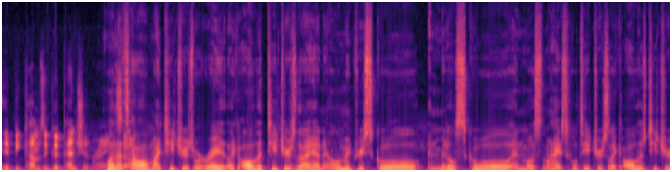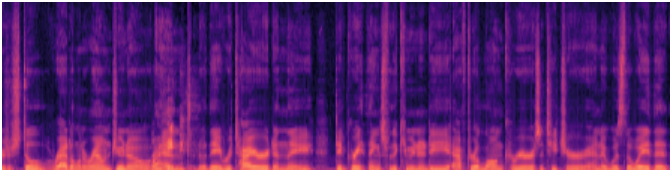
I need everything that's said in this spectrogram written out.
it becomes a good pension right well that's so. how all my teachers were right like all the teachers that i had in elementary school and middle school and most of my high school teachers like all those teachers are still rattling around juneau right. and they retired and they did great things for the community after a long career as a teacher and it was the way that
